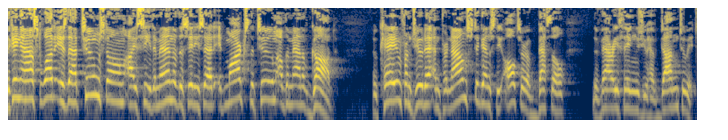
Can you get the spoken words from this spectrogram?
The king asked, what is that tombstone I see? The men of the city said, it marks the tomb of the man of God who came from Judah and pronounced against the altar of Bethel the very things you have done to it.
